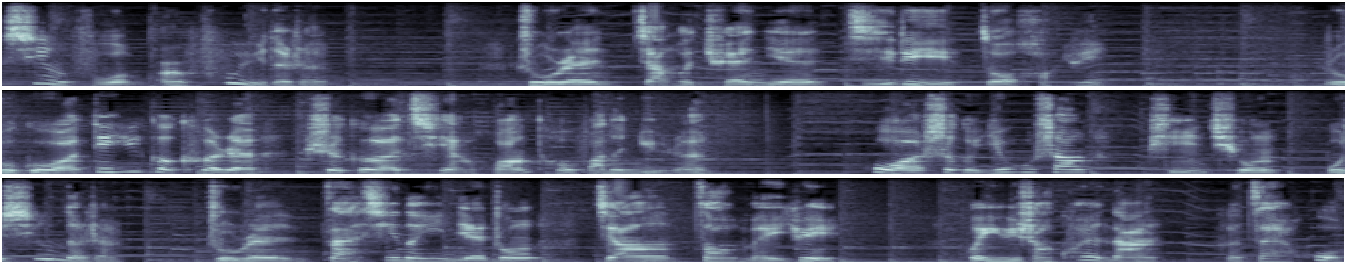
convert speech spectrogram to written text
幸福而富裕的人，主人将会全年吉利走好运。如果第一个客人是个浅黄头发的女人，或是个忧伤、贫穷、不幸的人，主人在新的一年中将遭霉运，会遇上困难和灾祸。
